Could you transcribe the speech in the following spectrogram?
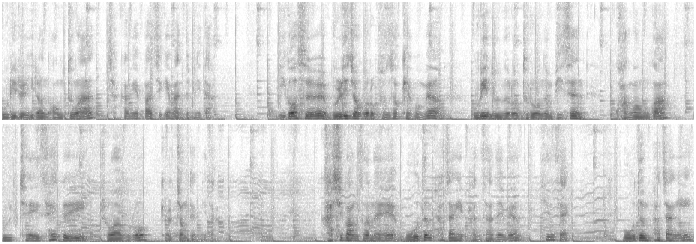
우리를 이런 엉뚱한 착각에 빠지게 만듭니다. 이것을 물리적으로 분석해보면 우리 눈으로 들어오는 빛은 광원과 물체의 색의 조합으로 결정됩니다. 가시광선에 모든 파장이 반사되면 흰색, 모든 파장이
